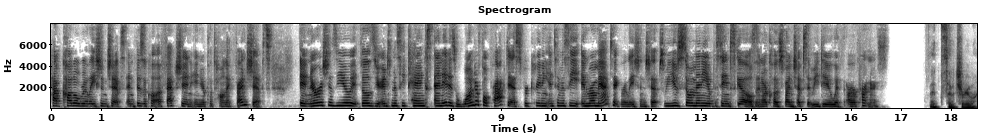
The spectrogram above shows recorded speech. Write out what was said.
have cuddle relationships and physical affection in your platonic friendships. It nourishes you, it fills your intimacy tanks, and it is wonderful practice for creating intimacy in romantic relationships. We use so many of the same skills in our close friendships that we do with our partners. That's so true.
